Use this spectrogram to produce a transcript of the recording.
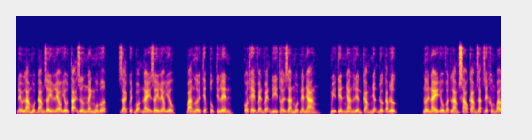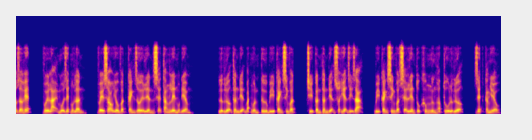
đều là một đám dây leo yêu tại dương nhanh muốn vớt, giải quyết bọn này dây leo yêu, ba người tiếp tục tiến lên, có thể vẹn vẹn đi thời gian một nén nhang mỹ tiên nhan liền cảm nhận được áp lực. Nơi này yêu vật làm sao cảm giác giết không bao giờ hết, với lại mỗi giết một lần, về sau yêu vật cảnh giới liền sẽ tăng lên một điểm lực lượng thần điện bắt nguồn từ bí cảnh sinh vật, chỉ cần thần điện xuất hiện dị dạng, bí cảnh sinh vật sẽ liên tục không ngừng hấp thu lực lượng, giết càng nhiều,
